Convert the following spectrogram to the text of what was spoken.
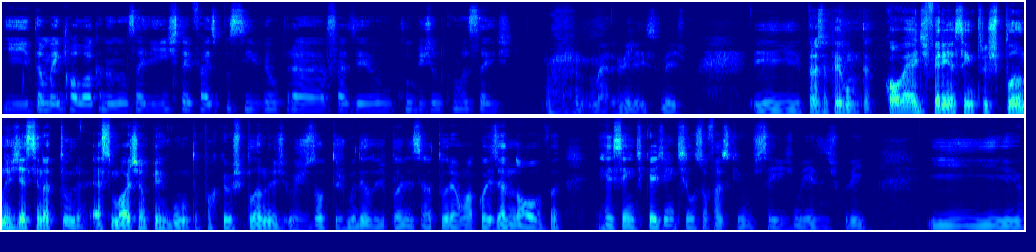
e também coloca na nossa lista e faz o possível para fazer o clube junto com vocês. Maravilha, é isso mesmo. E próxima pergunta: qual é a diferença entre os planos de assinatura? Essa é uma ótima pergunta, porque os planos, os outros modelos de plano de assinatura é uma coisa nova, recente, que a gente lançou faz o quê? Uns seis meses por aí. E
